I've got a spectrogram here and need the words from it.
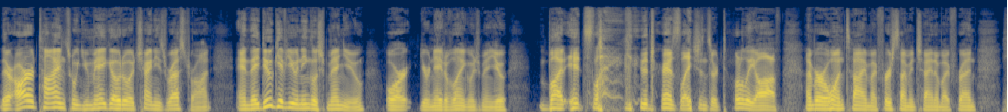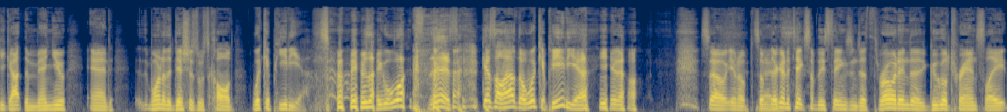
there are times when you may go to a Chinese restaurant and they do give you an English menu or your native language menu, but it's like the translations are totally off. I remember one time, my first time in China, my friend he got the menu and one of the dishes was called Wikipedia. So he was like, "What's this? Guess I'll have the Wikipedia," you know. So you know, some, nice. they're going to take some of these things and just throw it into Google Translate,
